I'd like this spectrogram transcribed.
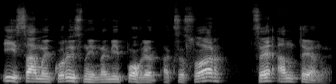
І самий корисний, на мій погляд, аксесуар це антени.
